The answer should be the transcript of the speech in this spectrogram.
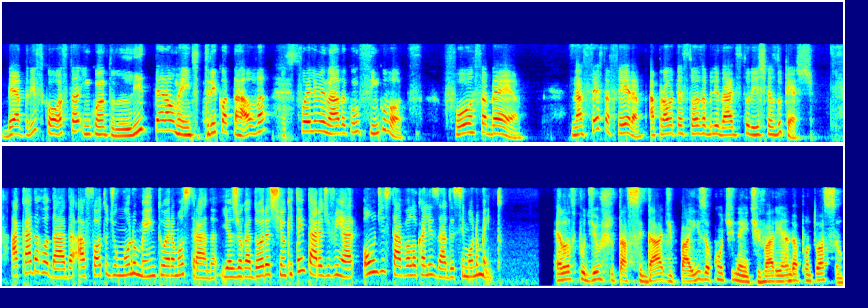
Beatriz Costa, enquanto literalmente tricotava, foi eliminada com cinco votos. Força, Bea! Na sexta-feira, a prova testou as habilidades turísticas do cast. A cada rodada, a foto de um monumento era mostrada e as jogadoras tinham que tentar adivinhar onde estava localizado esse monumento. Elas podiam chutar cidade, país ou continente, variando a pontuação.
